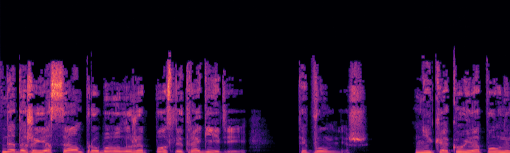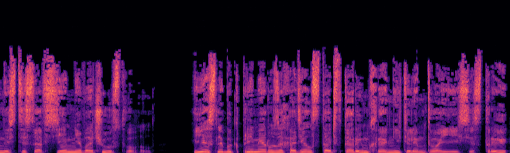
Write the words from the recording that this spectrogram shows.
Да даже я сам пробовал уже после трагедии. Ты помнишь? Никакой наполненности совсем не почувствовал. Если бы, к примеру, захотел стать вторым хранителем твоей сестры,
